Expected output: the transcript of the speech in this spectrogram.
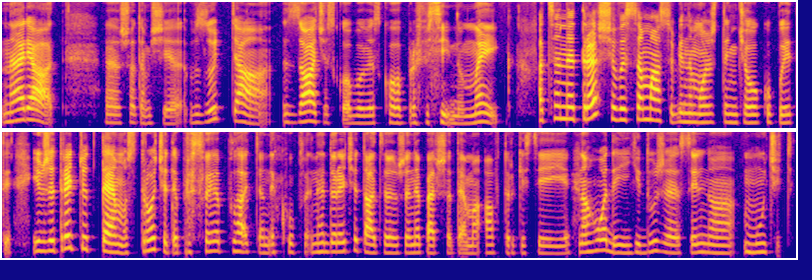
наряд, що там ще, взуття, зачіску обов'язково професійну, мейк. А це не треш, що ви сама собі не можете нічого купити. І вже третю тему строчите про своє плаття не куплене. До речі, та це вже не перша тема авторки з цієї нагоди. Її дуже сильно мучить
